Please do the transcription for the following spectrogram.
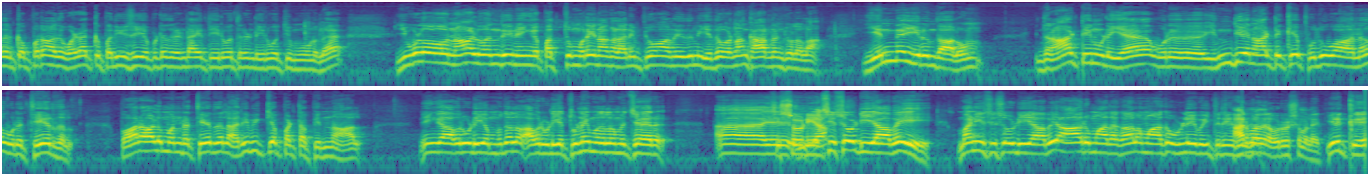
அதற்கப்புறம் அது வழக்கு பதிவு செய்யப்பட்டது ரெண்டாயிரத்தி இருபத்தி ரெண்டு இருபத்தி மூணில் இவ்வளோ நாள் வந்து நீங்கள் பத்து முறை நாங்கள் அனுப்பிவோம் அது இதுன்னு எது வேணால் காரணம் சொல்லலாம். என்ன இருந்தாலும் இந்த நாட்டினுடைய ஒரு இந்திய நாட்டுக்கே பொதுவான ஒரு தேர்தல் பாராளுமன்ற தேர்தல் அறிவிக்கப்பட்ட பின்னால் நீங்கள் அவருடைய முதல் அவருடைய துணை முதலமைச்சர். சிசோடியாவை மணி சிசோடியாவை ஆறு மாத காலமாக உள்ளே வைத்திருக்கிறார் ஒரு வருஷம் இருக்கு.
